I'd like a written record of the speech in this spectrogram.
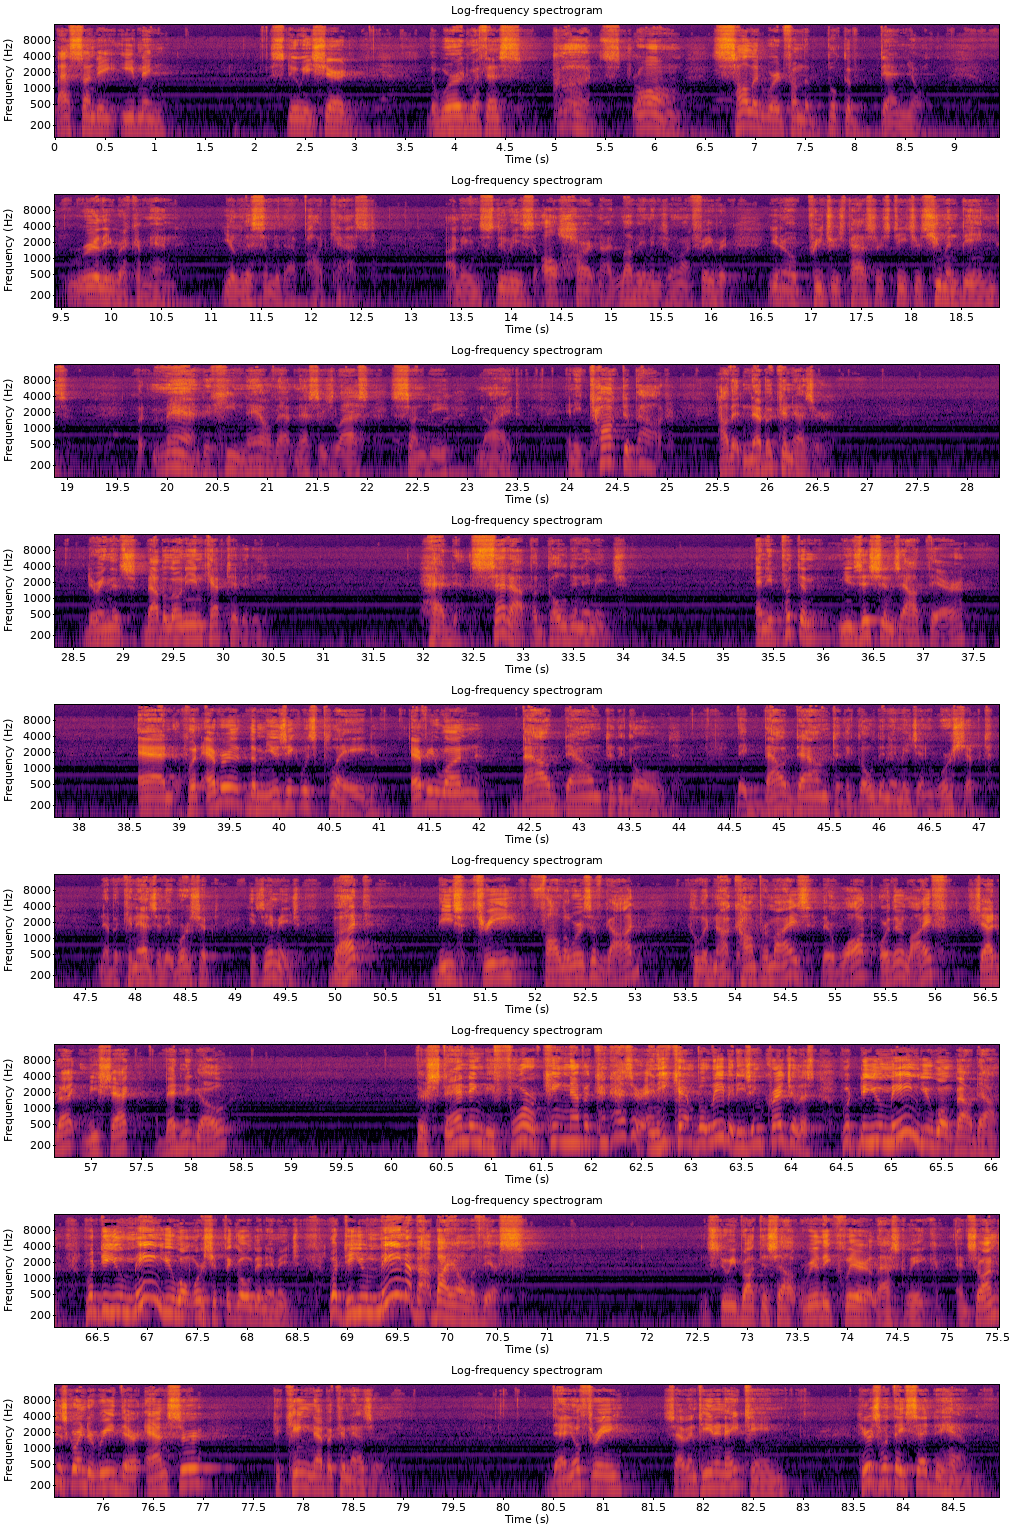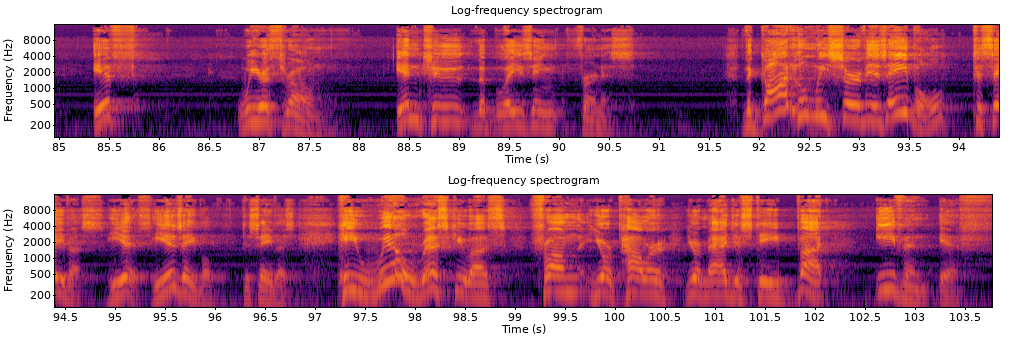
Last Sunday evening, Stewie shared the word with us good, strong, solid word from the book of Daniel. Really recommend you listen to that podcast. I mean, Stewie's all heart, and I love him, and he's one of my favorite, you know, preachers, pastors, teachers, human beings. But man, did he nail that message last Sunday night. And he talked about how that Nebuchadnezzar, during this Babylonian captivity, had set up a golden image. And he put the musicians out there, and whenever the music was played, everyone bowed down to the gold. They bowed down to the golden image and worshiped Nebuchadnezzar. They worshiped his image. But these three followers of God who would not compromise their walk or their life Shadrach, Meshach, Abednego they're standing before King Nebuchadnezzar, and he can't believe it. He's incredulous. What do you mean you won't bow down? What do you mean you won't worship the golden image? What do you mean about by all of this? Stewie brought this out really clear last week, and so I'm just going to read their answer to King Nebuchadnezzar. Daniel 3 17 and 18. here's what they said to him If we are thrown into the blazing furnace, the God whom we serve is able to save us. He is. He is able to save us. He will rescue us from your power, your majesty, but even if.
